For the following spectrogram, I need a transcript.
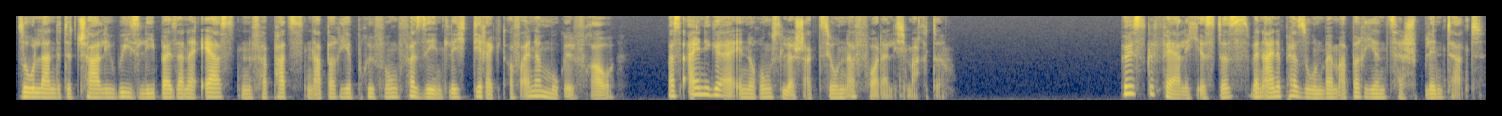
So landete Charlie Weasley bei seiner ersten verpatzten Apparierprüfung versehentlich direkt auf einer Muggelfrau, was einige Erinnerungslöschaktionen erforderlich machte. Höchst gefährlich ist es, wenn eine Person beim Apparieren zersplintert.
